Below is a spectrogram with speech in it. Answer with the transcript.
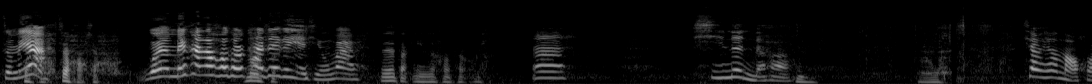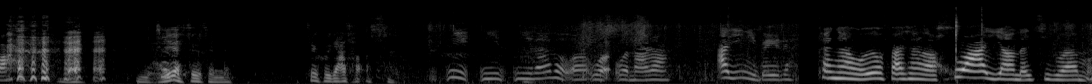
怎么样？这好这好，我也没看到猴头，看这个也行吧？这得等一个猴头了。嗯，稀嫩的哈。嗯。完了。像不像脑花？哎呀，这真的，这回家炒吃。你你你拿走啊，我我拿着。阿姨你背着。看看，我又发现了花一样的鸡冠蘑。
